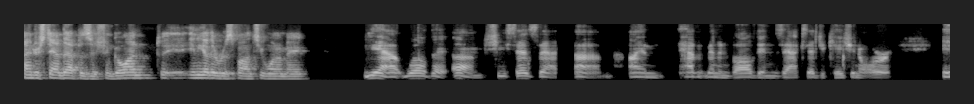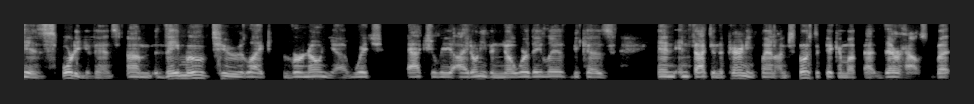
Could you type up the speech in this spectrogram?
i understand that position. Go on to any other response you want to make. Yeah well the um she says that um i'm haven't been involved in zach's education or his sporting events. Um they moved to like vernonia which actually I don't even know where they live because and in fact in the parenting plan I'm supposed to pick them up at their house but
